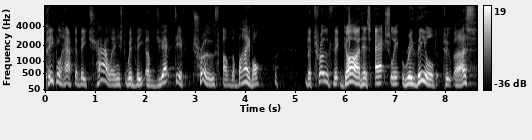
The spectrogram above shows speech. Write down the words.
People have to be challenged with the objective truth of the Bible, the truth that God has actually revealed to us,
